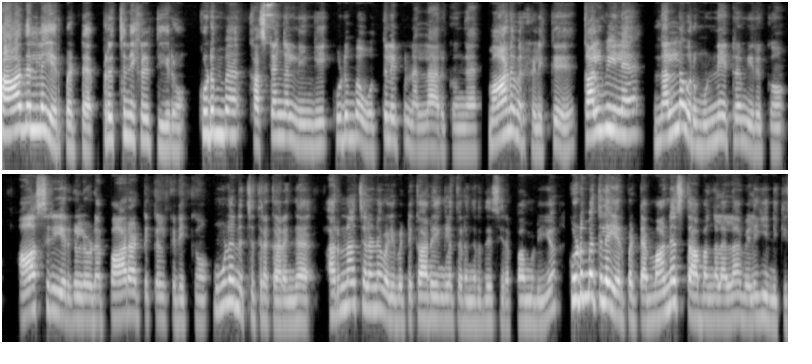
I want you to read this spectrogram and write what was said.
காதல்ல ஏற்பட்ட பிரச்சனைகள் தீரும். குடும்ப கஷ்டங்கள் நீங்கி குடும்ப ஒத்துழைப்பு நல்லா இருக்குங்க. மாணவர்களுக்கு கல்வியில நல்ல ஒரு முன்னேற்றம் இருக்கும். ஆசிரியர்களோட பாராட்டுக்கள் கிடைக்கும். மூல நட்சத்திரக்காரங்க அருணாச்சலனை வழிபட்டு காரியங்களை தொடங்குறது சிறப்பா முடியும். குடும்பத்துல ஏற்பட்ட மனஸ்தாபங்கள் எல்லாம் விலகி இன்னைக்கு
